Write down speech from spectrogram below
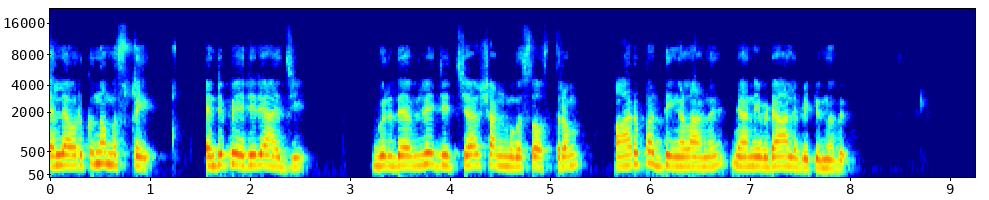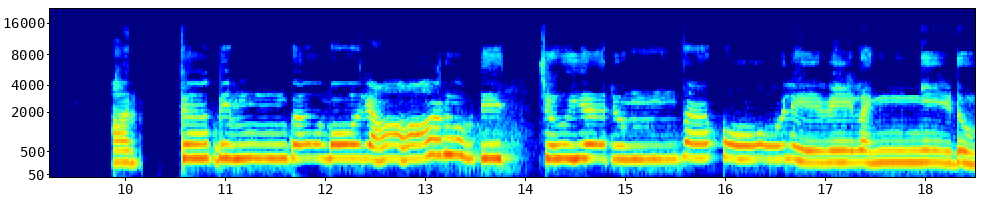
എല്ലാവർക്കും നമസ്തേ. എന്റെ പേര് രാജി. ഗുരുദേവൻ രചിച്ച ഷൺമുഖ സ്തോത്രം ആറ് പദ്യങ്ങളാണ് ഞാൻ ഇവിടെ ആലപിക്കുന്നത്. അർക്കബിംബമൊരാറുദിച്ചുയരുന്ന പോലെ വിളങ്ങിടും.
